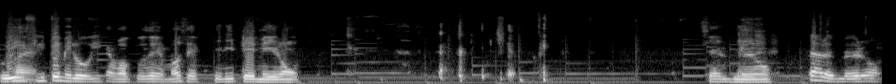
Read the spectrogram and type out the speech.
Ouais. Philippe Melo, oui. C'est mon cousin. Moi, c'est Philippe Mélon. C'est le melon. T'as le melon.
